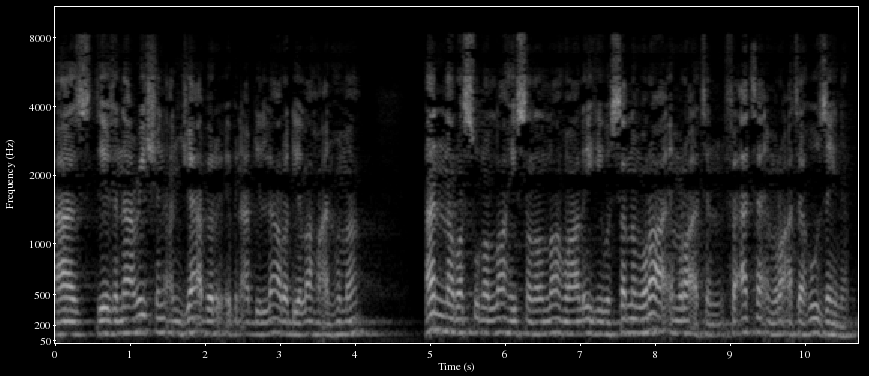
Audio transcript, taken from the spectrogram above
As there's a narration on Jabir ibn Abdullah radiallahu anhuma, أن رسول الله صلى الله عليه وسلم رأى امرأة فأتى امرأته زينب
